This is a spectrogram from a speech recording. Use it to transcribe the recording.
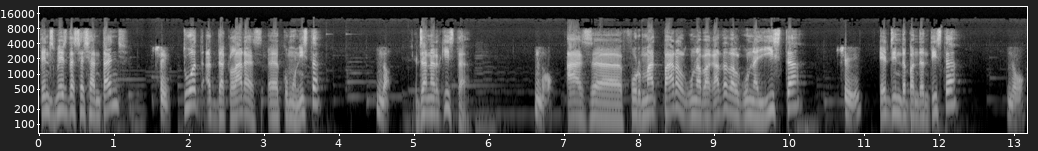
Tens més de 60 anys? Sí. Tu et, et declares eh, comunista? No. Ets anarquista? No. Has eh, format part alguna vegada d'alguna llista? Sí. Ets independentista? No.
